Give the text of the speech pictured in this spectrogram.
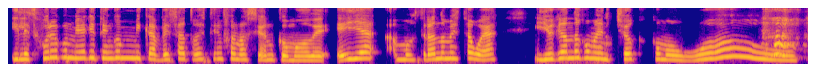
y les juro por mí que tengo en mi cabeza toda esta información como de ella mostrándome esta weá y yo quedando como en shock, como wow.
